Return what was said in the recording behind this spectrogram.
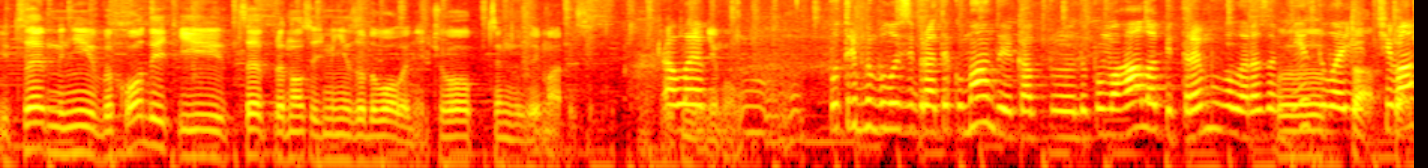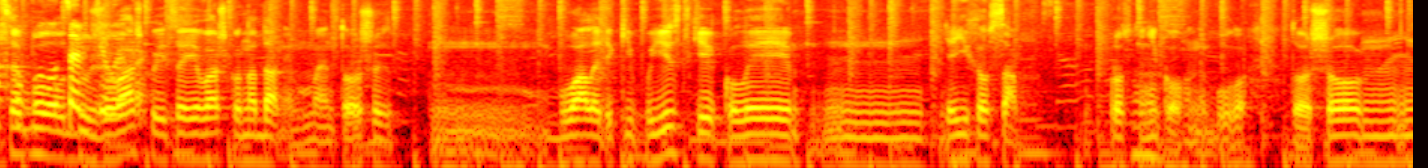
і це мені виходить, і це приносить мені задоволення, чого б цим не займатися. Але мінімум. потрібно було зібрати команду, яка б е, допомагала, підтримувала, разом Е, їздила. І так, Чи так, важко це було це дуже важко, і це є важко на даний момент, тому що м, бували такі поїздки, коли м, я їхав сам. Просто нікого не було. То що м,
